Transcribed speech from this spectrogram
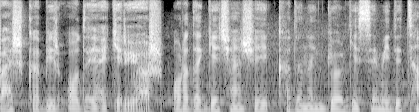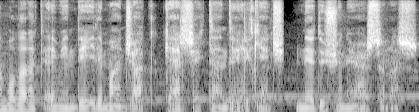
başka bir odaya giriyor. Orada geçen şey kadının gölgesi miydi tam olarak emin değilim ancak gerçekten de ilginç. Ne düşünüyorsunuz?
